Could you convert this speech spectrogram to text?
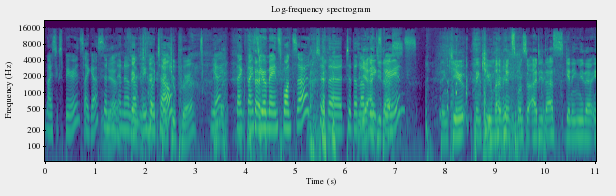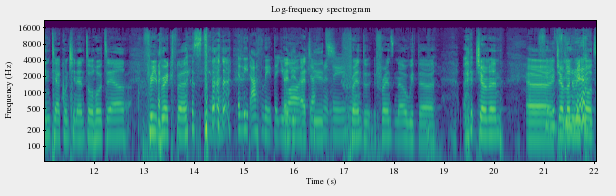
nice experience, I guess, in, yeah. in a Thank- lovely th- hotel. Thank you, Prair. Yeah, thank, thanks to your main sponsor to the to the lovely Adidas. experience. Thank you, thank you, my main sponsor Adidas, getting me the Intercontinental Hotel, free breakfast. Yeah. Elite athlete that you Elite are, athletes, definitely. yeah. friend friends now with the German uh, German record.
